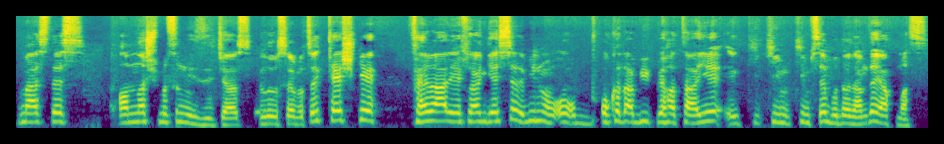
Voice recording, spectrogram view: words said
Mercedes anlaşmasını izleyeceğiz Lewis Hamilton. Keşke Ferrari'ye falan geçse de bilmiyorum o, o kadar büyük bir hatayı e, kim kimse bu dönemde yapmaz.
